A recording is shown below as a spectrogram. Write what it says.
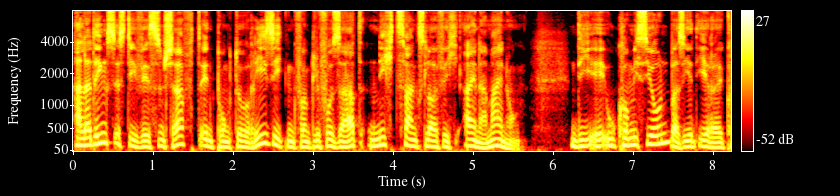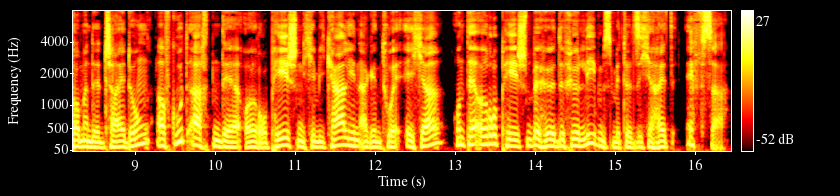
Allerdings ist die Wissenschaft in puncto Risiken von Glyphosat nicht zwangsläufig einer Meinung. Die EU-Kommission basiert ihre kommende Entscheidung auf Gutachten der Europäischen Chemikalienagentur ECHA und der Europäischen Behörde für Lebensmittelsicherheit EFSA.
